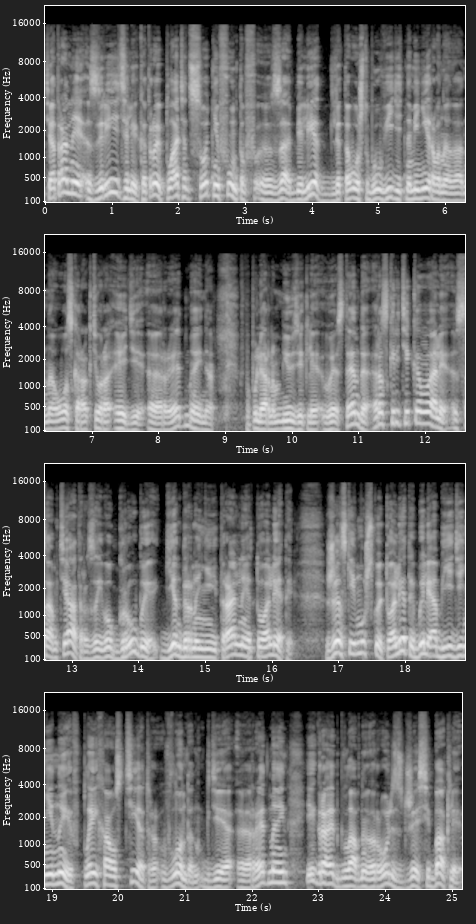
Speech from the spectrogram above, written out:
Театральные зрители, которые платят сотни фунтов э, за билет для того, чтобы увидеть номинированного на Оскар актера Эдди э, Редмейна в популярном мюзикле Вест-Энда, раскритиковали сам театр за его грубые гендерно-нейтральные туалеты – Женский и мужской туалеты были объединены в Playhouse Theatre в Лондон, где Редмейн играет главную роль с Джесси Бакли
